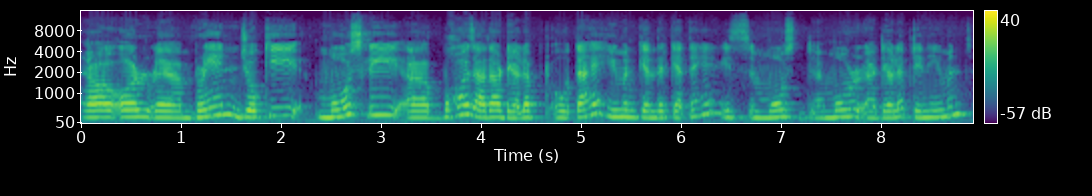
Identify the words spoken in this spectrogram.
uh, और ब्रेन जो कि मोस्टली बहुत ज़्यादा डेवलप्ड होता है ह्यूमन के अंदर कहते हैं is most more developed in humans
